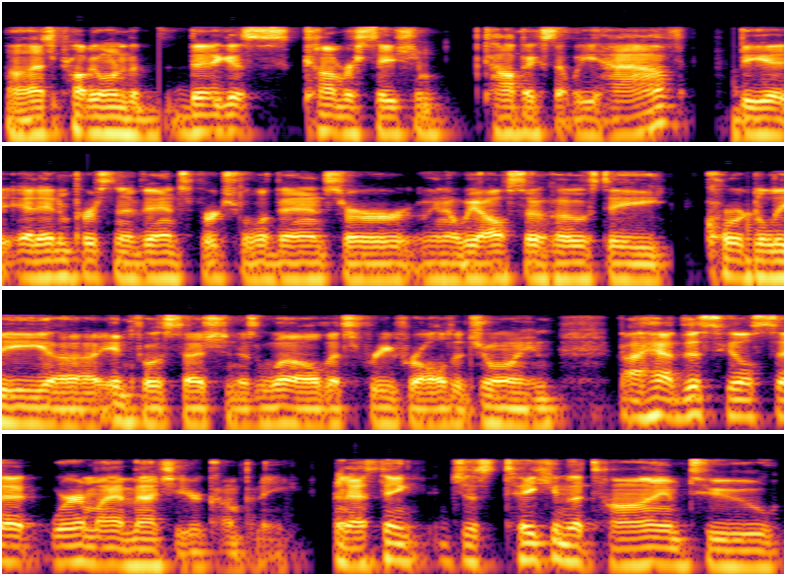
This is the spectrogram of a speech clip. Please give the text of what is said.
Uh, that's probably one of the biggest conversation topics that we have be it at in-person events, virtual events, or you know, we also host a quarterly uh, info session as well that's free for all to join. I have this skill set. Where am I a match at your company? And I think just taking the time to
